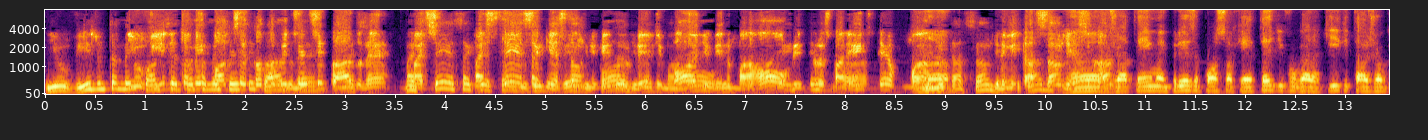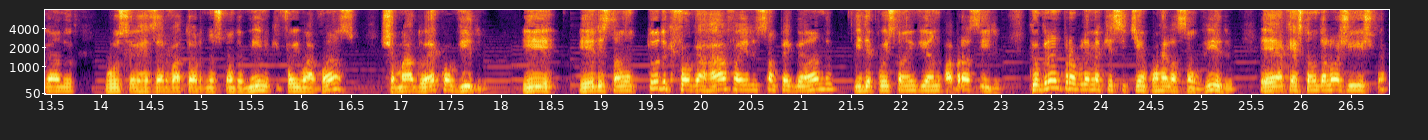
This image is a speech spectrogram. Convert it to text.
E o vidro também, o pode, vidro ser também totalmente pode ser reciclado, totalmente né? reciclado, mas, né? Mas, mas, tem essa mas questão, tem essa de, questão verde, de vidro pode, verde pode, vidro marrom, vidro transparente, tem alguma limitação de limitação de reciclagem? Já tem uma empresa, posso aqui até divulgar aqui, que está jogando o seu reservatório nos condomínios, que foi um avanço, chamado Ecovidro. E eles estão, tudo que for garrafa, eles estão pegando e depois estão enviando para Brasília. Porque o grande problema que se tinha com relação ao vidro é a questão da logística,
